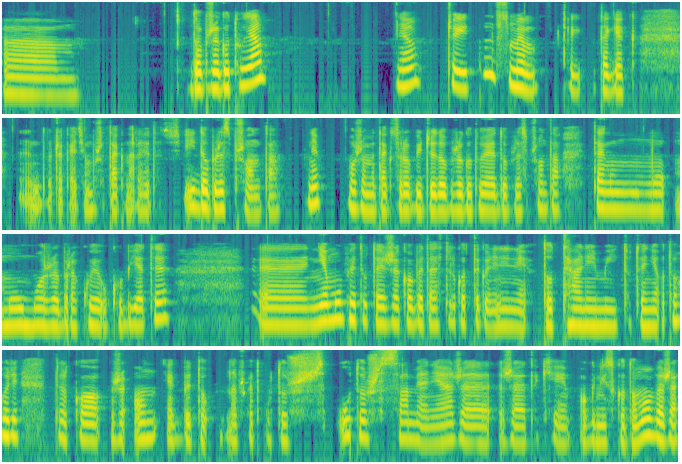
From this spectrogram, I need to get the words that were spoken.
em, dobrze gotuje, nie? Czyli no, w sumie tak, tak jak, to czekajcie, muszę tak na razie dać, i dobrze sprząta, nie? Możemy tak zrobić, że dobrze gotuje, dobrze sprząta, tak mu, może brakuje u kobiety. E, Nie mówię tutaj, że kobieta jest tylko tego, nie, nie, nie, totalnie mi tutaj nie o to chodzi, tylko, że on jakby to na przykład utoż, utożsamia, nie? Że, że takie ognisko domowe, że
